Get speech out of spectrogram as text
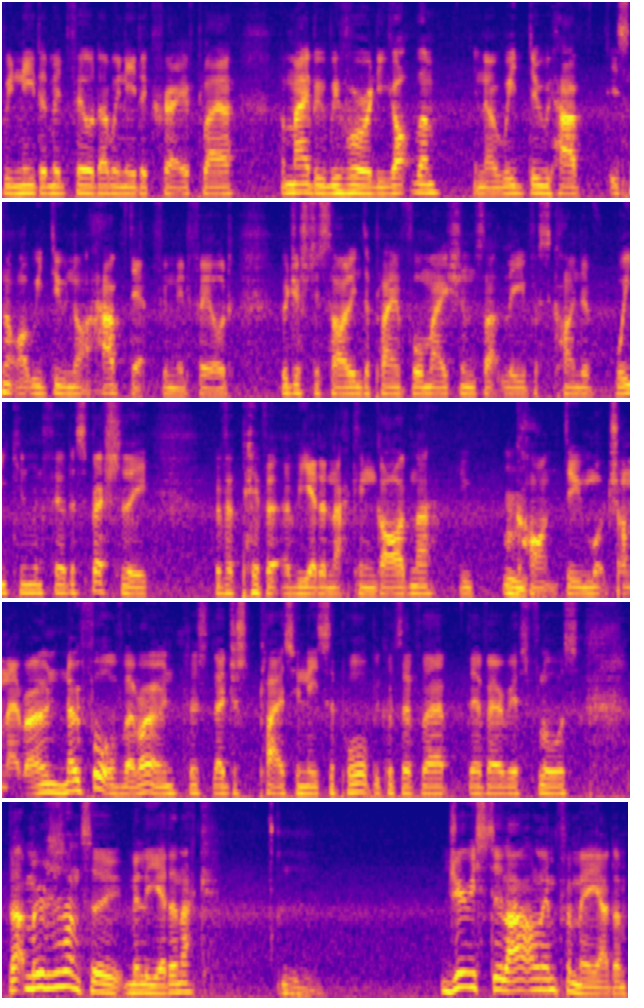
we need a midfielder, we need a creative player, but maybe we've already got them. You know, we do have. It's not like we do not have depth in midfield. We're just deciding to play in formations that leave us kind of weak in midfield, especially with a pivot of Jedinak and Gardner, who Mm. can't do much on their own. No fault of their own. Just, they're just players who need support because of their, their various flaws. That moves us on to Mile Jedinak. Jury's still out on him for me, Adam.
